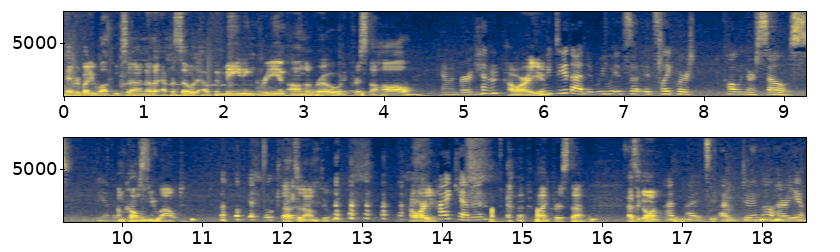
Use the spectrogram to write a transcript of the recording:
Hey, everybody, welcome to another episode of The Main Ingredient on the Road. Krista Hall, Kevin Bergen. how are you? We do that. It, we, it's it's like we're calling ourselves the other. I'm calling you out. okay. That's what I'm doing. How are you? Hi, Kevin. Hi, Krista. How's it going? I'm I, it's, I'm doing well. How are you?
